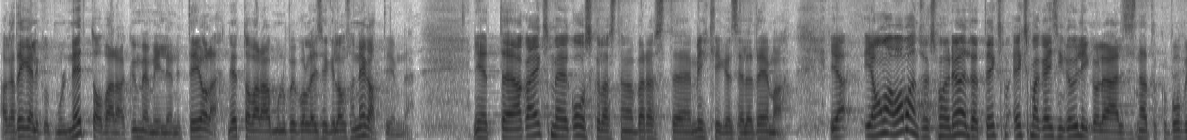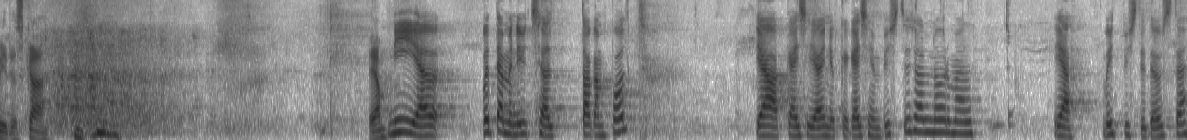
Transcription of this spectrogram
aga tegelikult mul netovara kümme miljonit ei ole, netovara mul võib olla isegi lausa negatiivne nii et äh, aga eks me kooskõlastame pärast Mihkliga selle teema. ja, ja oma vabanduseks ma võin öelda, et eks, eks ma käisin ka ülikooli ajal siis natuke pubides ka nii, võtame nüüd sealt tagantpoolt. ja käsi, ainuke käsi on püsti seal Nurmel. jah, võid püsti tõusta.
